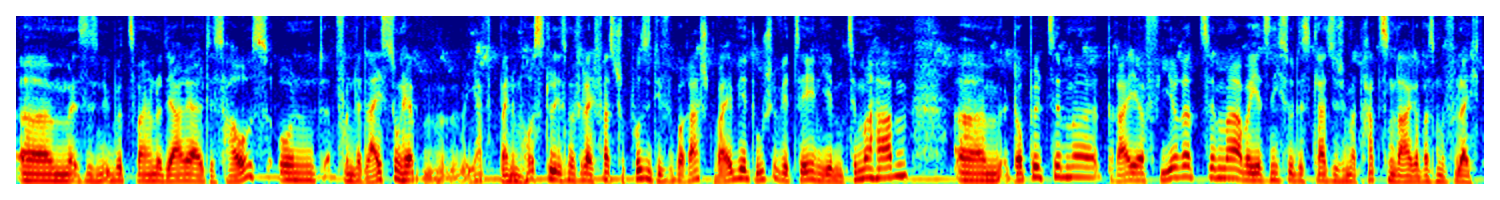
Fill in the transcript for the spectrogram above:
Ähm, es ist ein über 200 Jahre altes Haus und von der Leistung her, ja, bei einem Hostel ist man vielleicht fast schon positiv überrascht, weil wir Dusche, WC in jedem Zimmer haben. Ähm, Doppelzimmer, Dreier-, Viererzimmer, aber jetzt nicht so das klassische Matratzenlager, was man vielleicht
